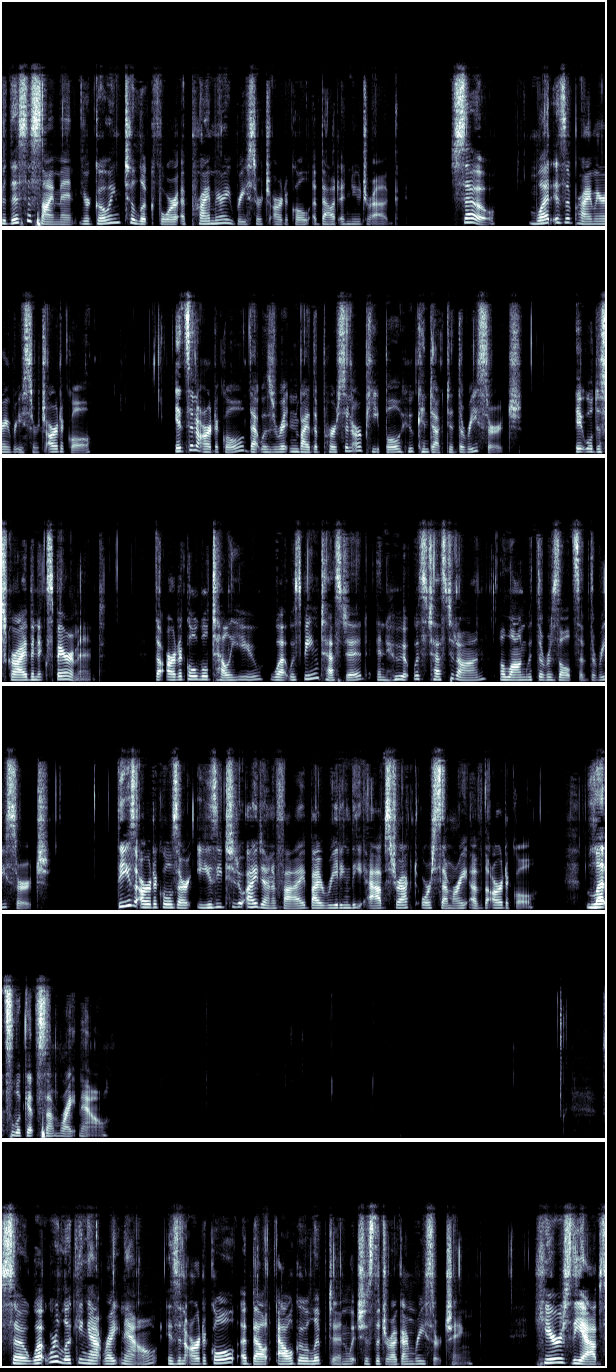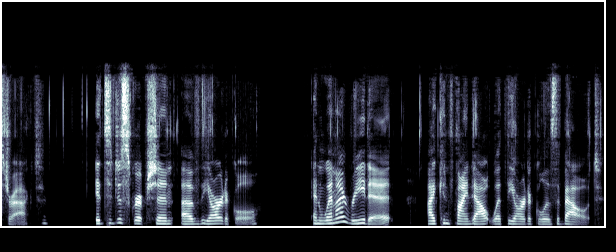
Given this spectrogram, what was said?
For this assignment, you're going to look for a primary research article about a new drug. So, what is a primary research article? It's an article that was written by the person or people who conducted the research. It will describe an experiment. The article will tell you what was being tested and who it was tested on, along with the results of the research. These articles are easy to identify by reading the abstract or summary of the article. Let's look at some right now. So what we're looking at right now is an article about alogliptin, which is the drug I'm researching. Here's the abstract. It's a description of the article. And when I read it, I can find out what the article is about.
